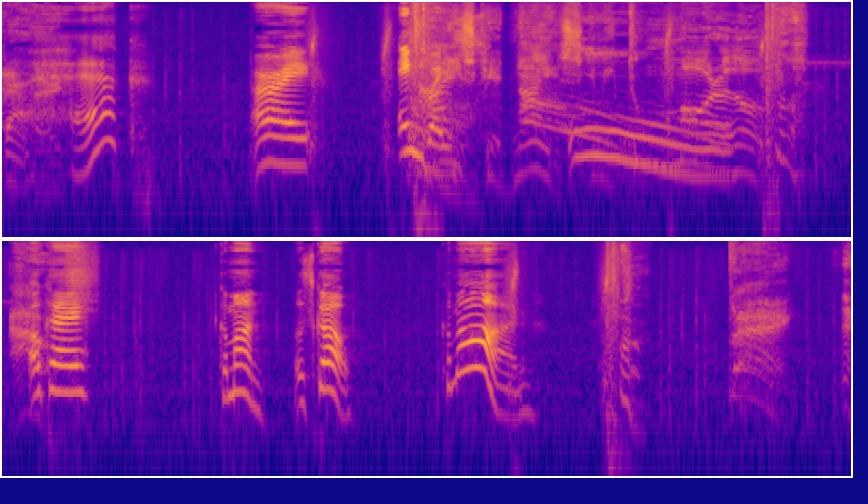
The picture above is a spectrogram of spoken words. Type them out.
the hurt. heck? Alright. Anyways. Nice, kid, nice. Give me two more of those. Okay. Come on. Let's go. Come on. Bang!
